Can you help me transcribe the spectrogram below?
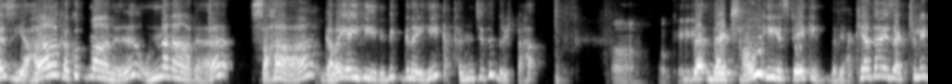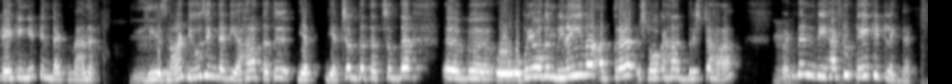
as yaha kakutman unnanada saha gavayaihi vivignaihi kathanchit drishtaha Ah, okay. That, that's how he is taking. The Vyakhyata is actually taking it in that manner. Hmm. He is not using that yaha tat yat yachabda tatshabda uh, upayogam vinaiva atra shlokaha drishtaha. Hmm. But then we have to take it like that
